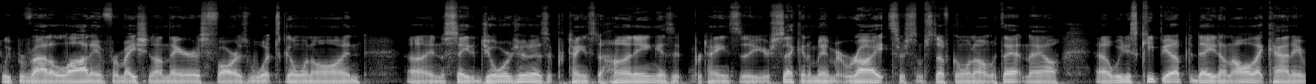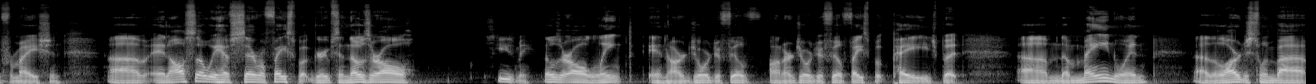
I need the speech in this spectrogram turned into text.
We provide a lot of information on there as far as what's going on uh, in the state of Georgia as it pertains to hunting, as it pertains to your Second Amendment rights. There's some stuff going on with that now. Uh, we just keep you up to date on all that kind of information. Um, and also, we have several Facebook groups, and those are all excuse me, those are all linked in our Georgia Field on our Georgia Field Facebook page. But um, the main one, uh, the largest one by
